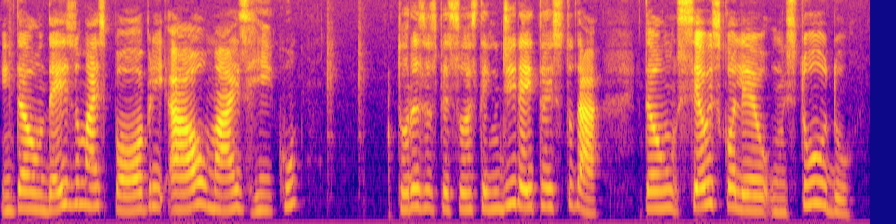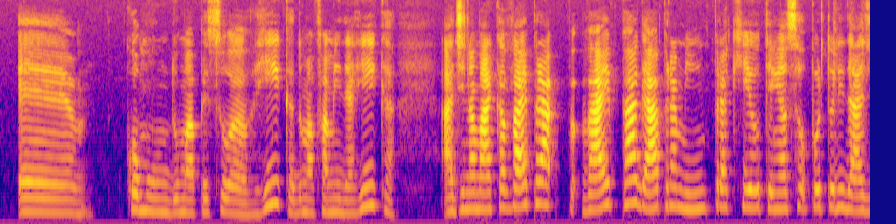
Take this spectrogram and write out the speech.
Então, desde o mais pobre ao mais rico, todas as pessoas têm o direito a estudar. Então, se eu escolher um estudo é, comum de uma pessoa rica, de uma família rica, a Dinamarca vai, pra, vai pagar para mim para que eu tenha essa oportunidade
